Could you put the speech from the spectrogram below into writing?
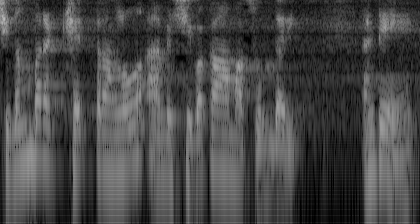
చిదంబర క్షేత్రంలో ఆమె శివకామ సుందరి. అంటే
